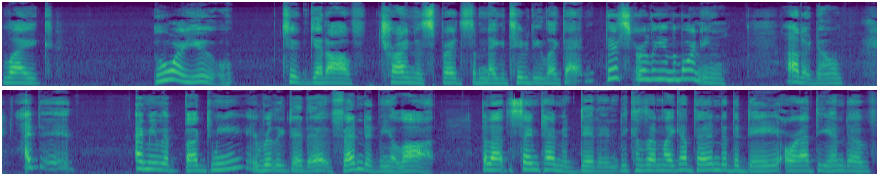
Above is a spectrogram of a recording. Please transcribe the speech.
Like, who are you to get off trying to spread some negativity like that this early in the morning? I don't know. I I mean, it bugged me. It really did. It offended me a lot. But at the same time, it didn't because I'm like, at the end of the day or at the end of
